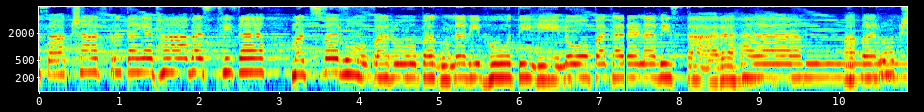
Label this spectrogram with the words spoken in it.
साक्षात्कृत यथावस्थित मत्स्वरूप रूप गुणविभूतिलीलोपकरणविस्तारः अपरोक्ष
